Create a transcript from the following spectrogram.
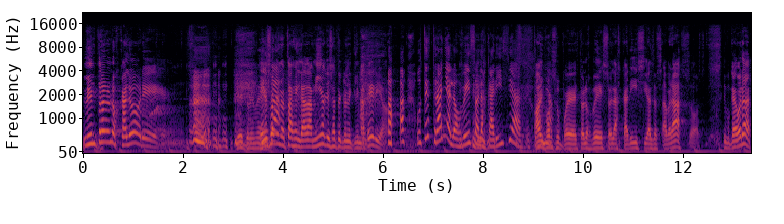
Le entraron los calores. Qué Y tremendo. eso Esa- que no estás en la edad mía, que ya estoy con el climaterio. ¿Usted extraña los besos, las caricias? Ay, por supuesto, los besos, las caricias, los abrazos. Porque ahora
